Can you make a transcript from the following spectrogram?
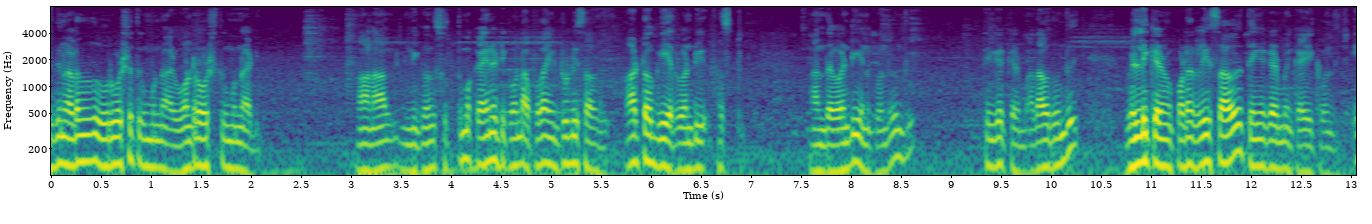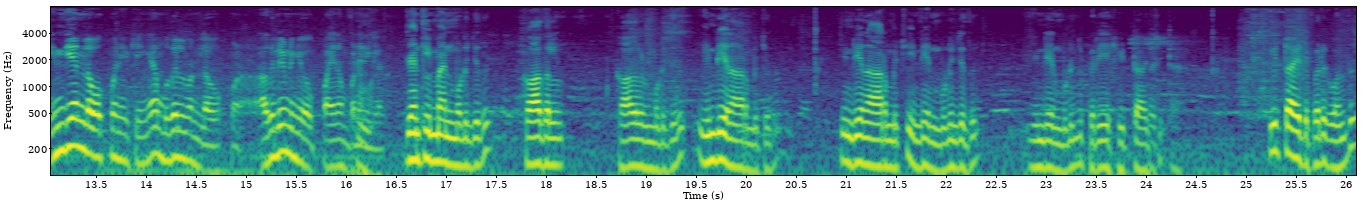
இது நடந்தது ஒரு வருஷத்துக்கு முன்னாடி ஒன்றரை வருஷத்துக்கு முன்னாடி. ஆனால் இன்றைக்கி வந்து சுத்தமாக கைநட்டி கொண்டு அப்போ தான் இன்ட்ரடியூஸ் ஆகுது. ஆட்டோ கியர் வண்டி ஃபஸ்ட்டு அந்த வண்டி எனக்கு வந்து வந்து திங்கக்கிழமை அதாவது வந்து வெள்ளிக்கிழமை படம் ரிலீஸ் ஆகுது. திங்கக்கிழமை கைக்கு வந்துச்சு. இந்தியனில் ஒர்க் பண்ணியிருக்கீங்க முதல்வனில் ஒர்க் பண்ண அதுலேயும் நீங்கள் பயணம் பண்ணீங்களா? ஜென்டில்மேன் முடிஞ்சது காதல் காதல் முடிஞ்சது இந்தியன் ஆரம்பிச்சது. இந்தியன் ஆரம்பித்து இந்தியன் முடிஞ்சது. இந்தியன் முடிஞ்சு பெரிய ஹிட் ஆச்சு. ஹிட் ஆகிட்ட பிறகு வந்து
